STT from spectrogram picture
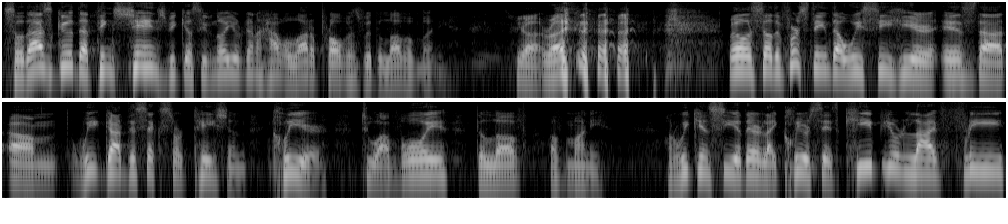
so that's good that things change because if not, you're going to have a lot of problems with the love of money. Yeah, right? well, so the first thing that we see here is that um, we got this exhortation clear to avoid the love of money. And we can see it there, like clear says, keep your life free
